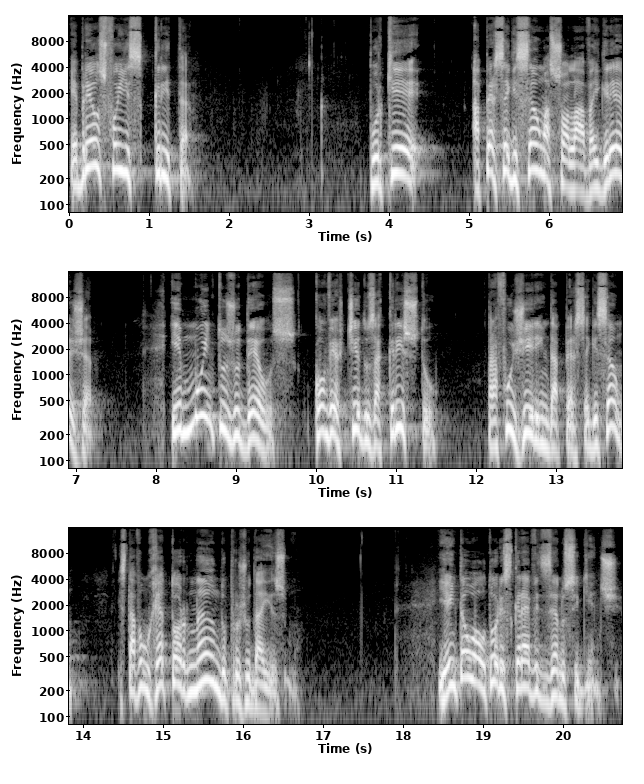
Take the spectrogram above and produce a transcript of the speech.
Hebreus foi escrita porque a perseguição assolava a igreja e muitos judeus convertidos a Cristo para fugirem da perseguição estavam retornando para o judaísmo. E então o autor escreve dizendo o seguinte:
